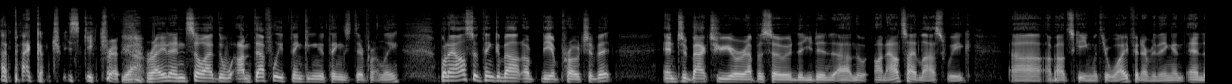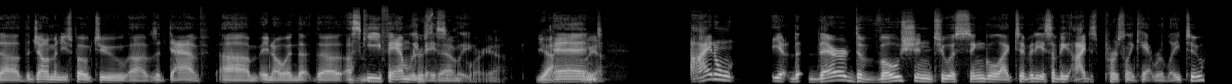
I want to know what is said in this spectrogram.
that backcountry ski trip Yeah. right? And so I, i'm definitely thinking of things differently. But i also think about uh, the approach of it. And to back to your episode that you did on, the, on outside last week uh, about skiing with your wife and everything and, and uh, the gentleman you spoke to uh, was a dav um, you know and the, the a ski family Chris basically. Davenport, yeah, yeah, oh, and yeah. I don't, you know, th- their devotion to a single activity is something I just personally can't relate to.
